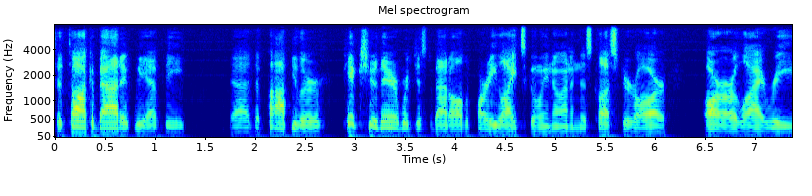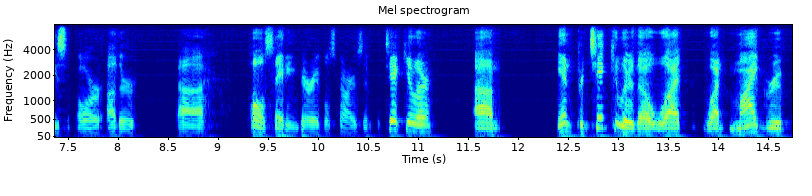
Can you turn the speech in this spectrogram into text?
to talk about it. We have the uh, the popular picture there where just about all the party lights going on in this cluster are RR Lyraes or other uh, pulsating variable stars in particular. Um, in particular, though, what, what my group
